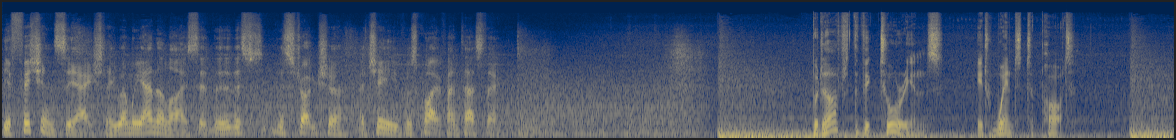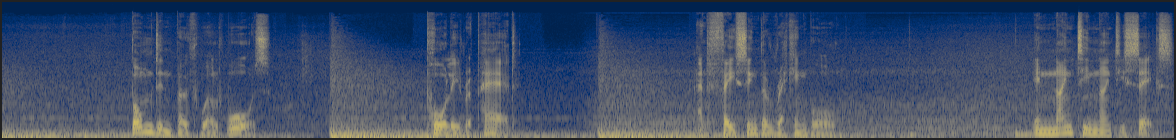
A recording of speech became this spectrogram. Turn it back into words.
The efficiency, actually, when we analysed it, this, structure achieved was quite fantastic. But after the Victorians, it went to pot. Bombed in both world wars, poorly repaired, and facing the wrecking ball. In 1996,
